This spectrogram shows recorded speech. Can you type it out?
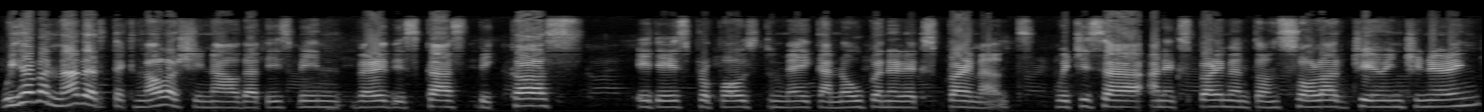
We have another technology now that is being very discussed because it is proposed to make an open air experiment, which is a, an experiment on solar geoengineering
